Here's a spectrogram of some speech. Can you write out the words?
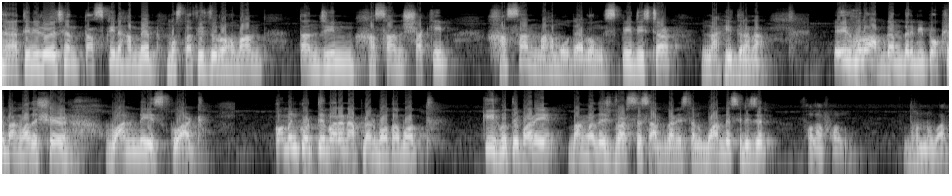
হ্যাঁ, তিনি রয়েছেন তাসকিন আহমেদ মোস্তাফিজুর রহমান তানজিম হাসান সাকিব হাসান মাহমুদ এবং স্পিড স্টার নাহিদ রানা। এই হলো আফগানদের বিপক্ষে বাংলাদেশের ওয়ান ডে স্কোয়াড। কমেন্ট করতে পারেন আপনার মতামত। কি হতে পারে Bangladesh versus Afghanistan one day সিরিজের ফলাফল? ধন্যবাদ।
